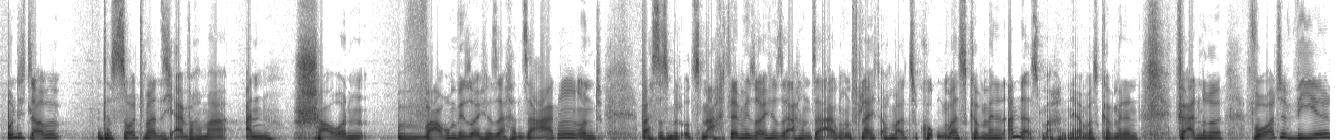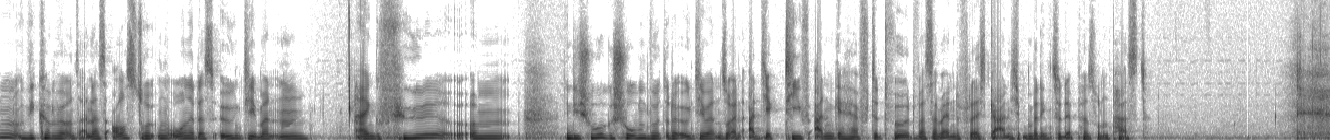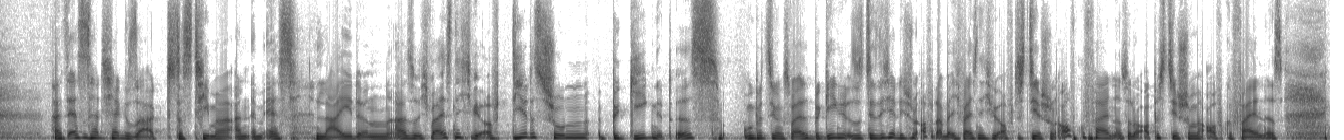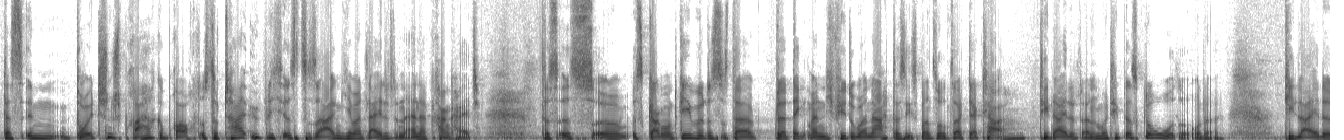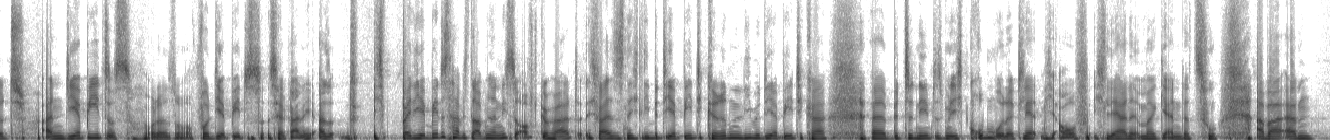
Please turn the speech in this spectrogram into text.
Und ich glaube, das sollte man sich einfach mal anschauen warum wir solche Sachen sagen und was es mit uns macht, wenn wir solche Sachen sagen und vielleicht auch mal zu gucken, was können wir denn anders machen, ja, was können wir denn für andere Worte wählen, wie können wir uns anders ausdrücken, ohne dass irgendjemandem ein Gefühl ähm, in die Schuhe geschoben wird oder irgendjemandem so ein Adjektiv angeheftet wird, was am Ende vielleicht gar nicht unbedingt zu der Person passt. Als erstes hatte ich ja gesagt, das Thema an MS leiden. Also ich weiß nicht, wie oft dir das schon begegnet ist, beziehungsweise begegnet ist es dir sicherlich schon oft, aber ich weiß nicht, wie oft es dir schon aufgefallen ist oder ob es dir schon mal aufgefallen ist, dass im deutschen Sprachgebrauch es total üblich ist zu sagen, jemand leidet in einer Krankheit. Das ist, äh, ist gang und gäbe, das ist, da, da denkt man nicht viel drüber nach, da sieht man so und sagt, ja klar, die leidet an Multipler Sklerose oder die leidet an Diabetes oder so. Obwohl Diabetes ist ja gar nicht. Also ich, bei Diabetes habe ich es, glaube ich, noch nicht so oft gehört. Ich weiß es nicht, liebe Diabetikerinnen, liebe Diabetiker, äh, bitte nehmt es mir nicht krumm oder klärt mich auf. Ich lerne immer gern dazu. Aber ähm, äh,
